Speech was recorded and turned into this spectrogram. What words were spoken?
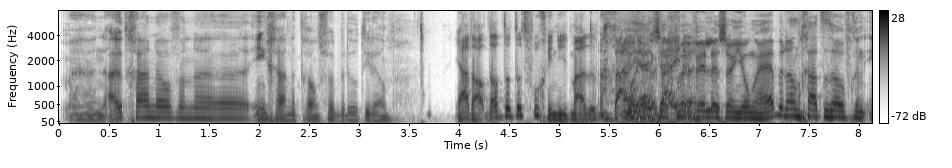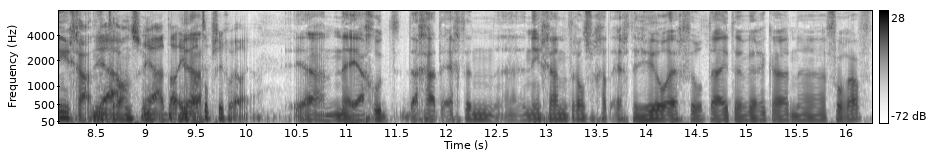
Een uitgaande of een ingaande transfer bedoelt hij dan? Ja, dat, dat, dat, vroeg je niet, maar. Maar jij zegt, we willen zo'n jongen hebben, dan gaat het over een ingaande ja, transfer. Ja, dat, in Ja. dat op zich wel, ja. Ja, nee, ja, goed. Daar gaat echt een, een ingaande transfer gaat echt heel erg veel tijd en werk aan eh, vooraf.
